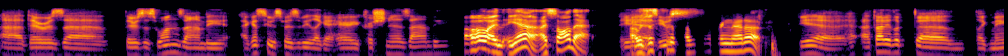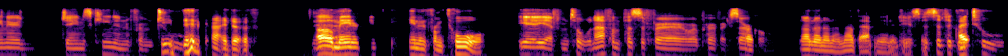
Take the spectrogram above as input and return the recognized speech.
uh, there was uh, there's this one zombie. I guess he was supposed to be like a Hare Krishna zombie. Oh, I, yeah, I saw that. Yeah, I was just gonna, was. I was gonna bring that up. Yeah, I thought he looked uh, like Maynard James Keenan from He did kind of. Oh, Yeah. Maynard Keenan from Tool. Yeah, yeah, from Tool, not from Puscifer or Perfect Circle. No, no, no, no, not that Maynard. Yeah, specifically I- Tool.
